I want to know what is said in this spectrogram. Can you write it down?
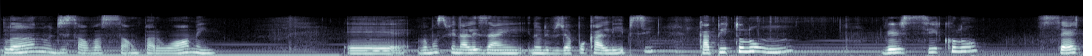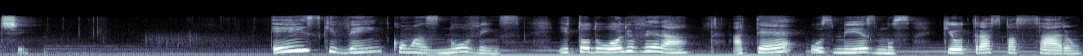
plano de salvação para o homem, é, vamos finalizar em, no livro de Apocalipse, capítulo 1, versículo 7. Eis que vem com as nuvens, e todo olho verá, até os mesmos que o traspassaram,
